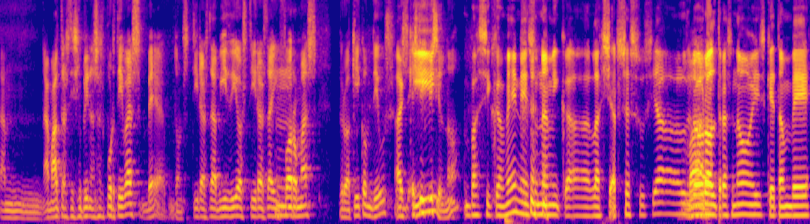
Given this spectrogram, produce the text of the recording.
amb, amb altres disciplines esportives, bé, doncs tires de vídeos, tires d'informes, mm. però aquí, com dius, és, és difícil, no? bàsicament, és una mica les xarxes socials, Val. veure altres nois que també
